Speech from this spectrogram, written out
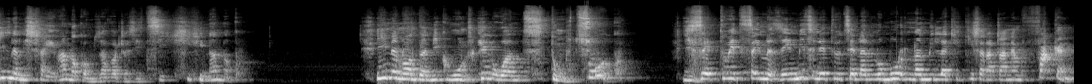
inona no isahiranako amin'ny zavatra izay tsy hihinanako? Inona no andaniako ondry kely ho an'ny tsy tombontsoako? Izay toe-tsaina izay mihitsy ilay toe-tsaina lomorina mila kikisana hatrany amin'ny fakany.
